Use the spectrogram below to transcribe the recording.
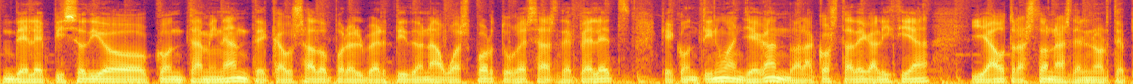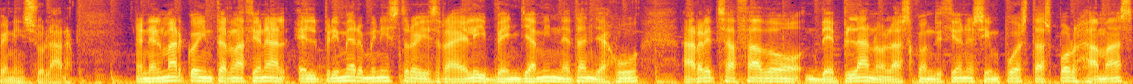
del episodio contaminante causado por el vertido en aguas portuguesas de pellets que continúan llegando a la costa de Galicia y a otras zonas del norte peninsular. En el marco internacional, el primer ministro israelí Benjamin Netanyahu ha rechazado de plano las condiciones impuestas por Hamas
